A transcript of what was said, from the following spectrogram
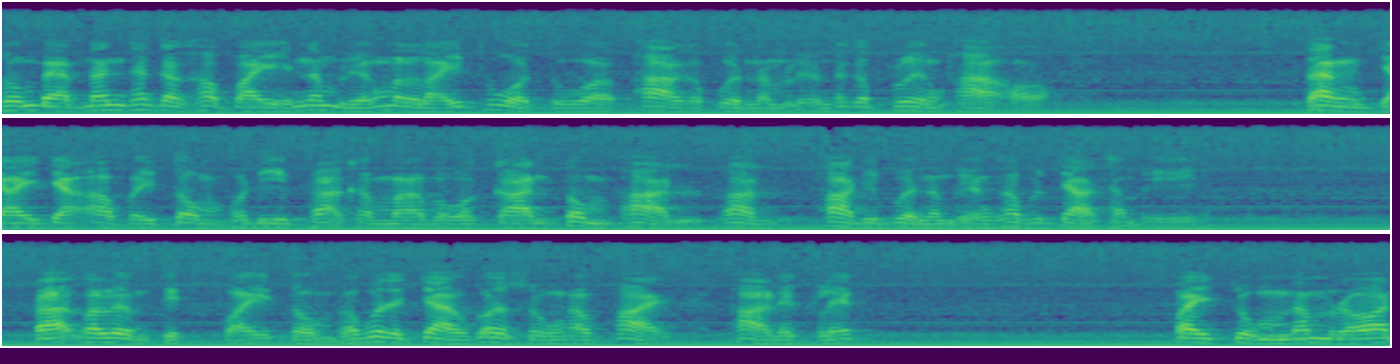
สมแบบนั้นท่านก็เข้าไปเห็นน้ำเหลืองมันไหลทั่วตัวผ้าก็เปื้อนน้ำเหลืองท่านก็เปลื้องผ้าออก ตั้งใจจะเอาไปต้มพอดีพระเข้ามาบอกว่าการต้มผ้าผ้าผ้าที่เปื้อนน้ำเหลืองข้าพเจ้าทำเอง พระก็เริ่มติดไฟต้ม พระพุทธเจ้าก็ทรงเอาผ้าผ้าเล็กๆ ไปจุ่มน้ำร้อน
